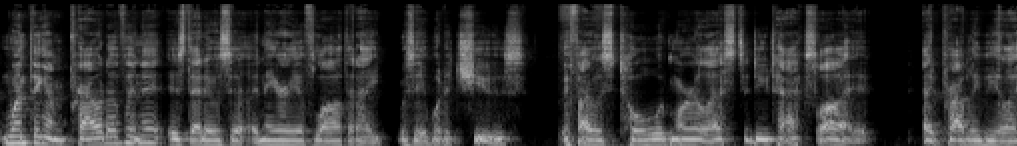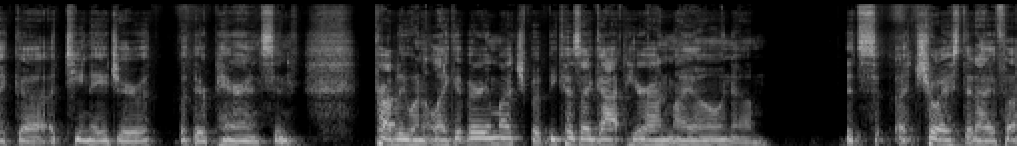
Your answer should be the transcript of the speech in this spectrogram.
one thing I'm proud of in it is that it was a, an area of law that I was able to choose. If I was told more or less to do tax law, it, I'd probably be like a, a teenager with, with, their parents and probably wouldn't like it very much. But because I got here on my own, um, it's a choice that I've uh,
